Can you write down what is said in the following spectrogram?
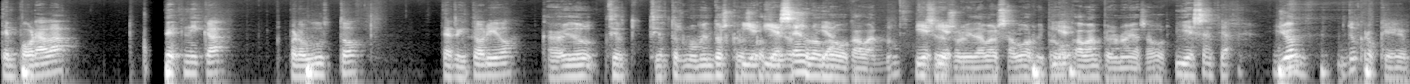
temporada, técnica, producto, territorio, ha habido ciertos momentos que los cocineros solo provocaban, ¿no? Y, se les olvidaba el sabor y provocaban, pero no había sabor. Y esencia. Yo, yo creo que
